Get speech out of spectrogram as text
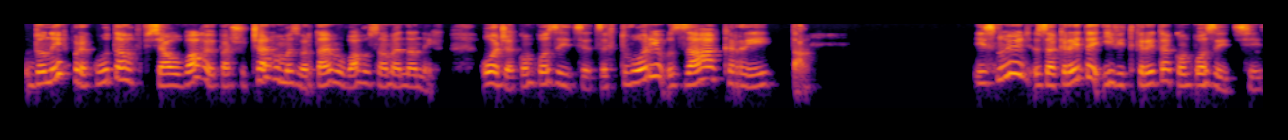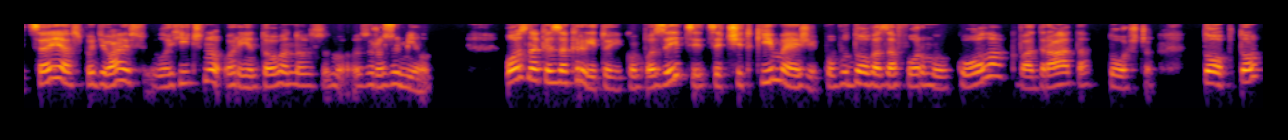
До них прикута вся увага, і в першу чергу ми звертаємо увагу саме на них. Отже, композиція цих творів закрита. Існують закрита і відкрита композиції. Це, я сподіваюся, логічно орієнтовано зрозуміло. Ознаки закритої композиції це чіткі межі, побудова за формою кола, квадрата тощо. Тобто,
